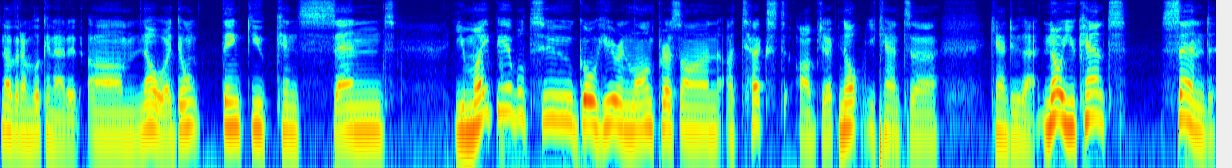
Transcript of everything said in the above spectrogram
Now that I'm looking at it, um, no, I don't think you can send you might be able to go here and long press on a text object. Nope, you can't uh, can't do that. No, you can't send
